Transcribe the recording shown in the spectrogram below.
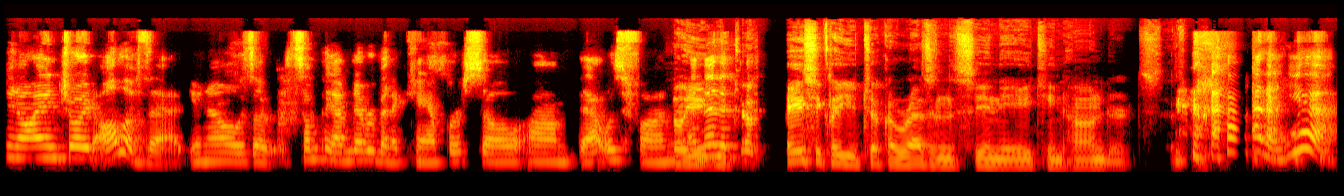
you know, I enjoyed all of that. You know, it was a, something I've never been a camper. So um, that was fun. So you, and then you it, took, basically you took a residency in the 1800s. Kinda, yeah,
